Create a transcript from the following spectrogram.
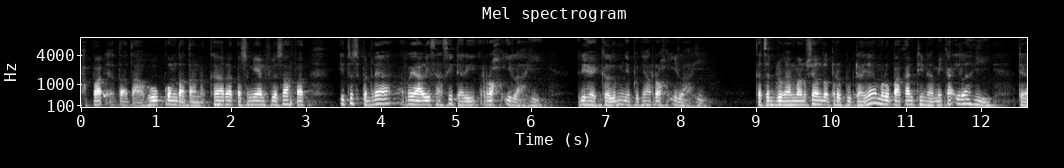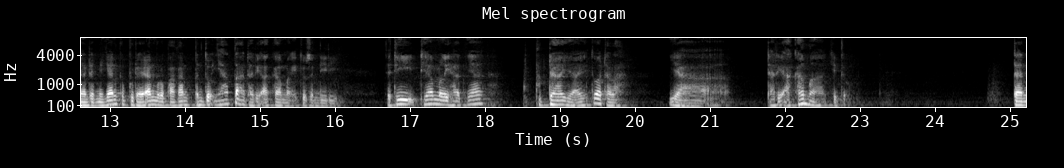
apa ya, tata hukum, tata negara, kesenian, filsafat itu sebenarnya realisasi dari roh ilahi. Jadi Hegel menyebutnya roh ilahi. Kecenderungan manusia untuk berbudaya merupakan dinamika ilahi. Dengan demikian kebudayaan merupakan bentuk nyata dari agama itu sendiri. Jadi dia melihatnya budaya itu adalah ya dari agama gitu. Dan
